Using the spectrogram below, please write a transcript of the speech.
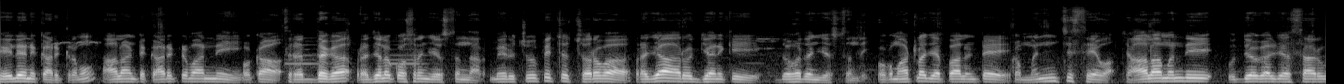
చేయలేని కార్యక్రమం. అలాంటి కార్యక్రమాన్ని ఒక శ్రద్ధగా ప్రజల కోసం చేస్తున్నారు. మీరు చూపించే చొరవ ప్రజా ఆరోగ్యానికి దోహదం చేస్తుంది. ఒక మాటలో చెప్పాలంటే ఒక మంచి సేవ. చాలా మంది ఉద్యోగాలు చేస్తారు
